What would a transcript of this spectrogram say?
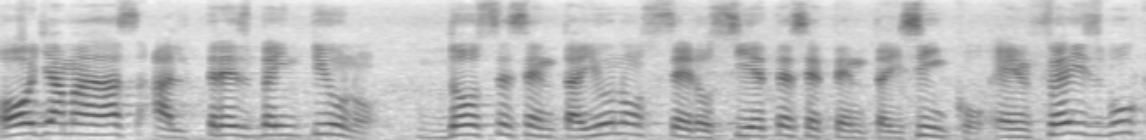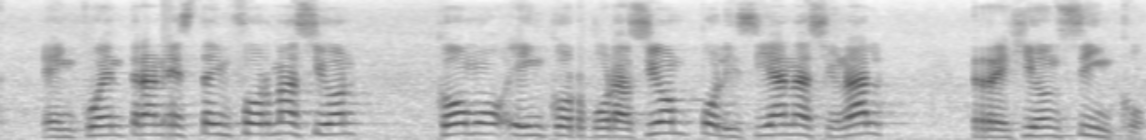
o llamadas al 321-261-0775. En Facebook encuentran esta información como Incorporación Policía Nacional Región 5.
